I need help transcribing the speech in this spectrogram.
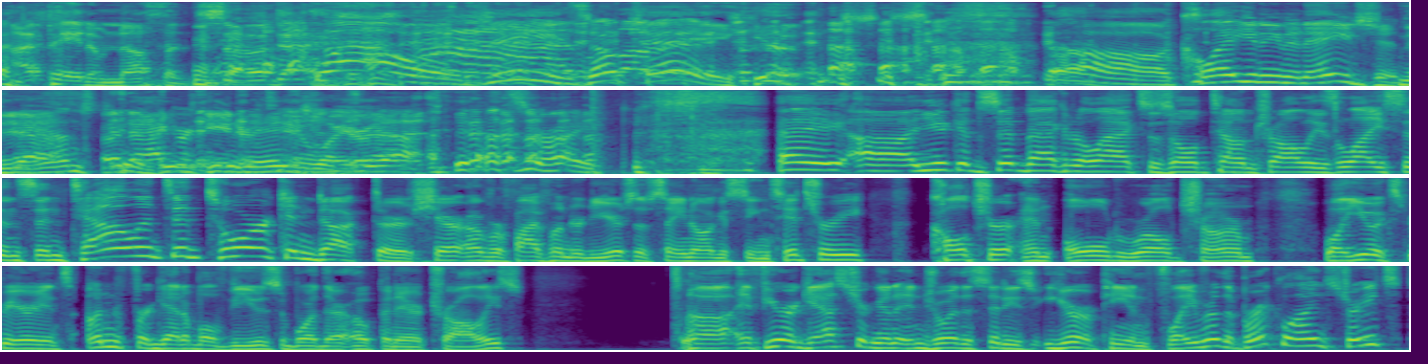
I paid him nothing. So Wow, jeez, okay. oh, Clay, you need an agent, Yeah, man. an You need aggregator, too, while you're yeah, at That's right. hey, uh, you can sit back and relax as Old Town Trolley's licensed and talented tour conductors share over 500 years of St. Augustine's history, culture, and old world charm while you experience unforgettable views aboard their open air trolleys. Uh, if you're a guest, you're going to enjoy the city's European flavor, the brick lined streets,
